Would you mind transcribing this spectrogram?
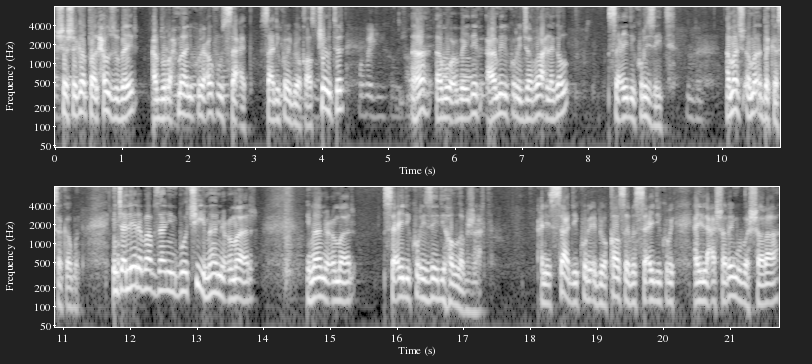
شش قطع الحو زبير عبد الرحمن يكون عوف والسعد سعد. يكون ابي وقاص شوتر ها؟ ابو عبيده عامر يكون جراح لقل سعيد يكون زيد اماش اما دك سكبون ان جا ليره باب زانين بوشي امام عمر امام عمر سعيد يكون زيد هلا بجارد يعني یعنی السعد يكون ابي وقاص بس سعيد يكون يعني یعنی العشرين مبشره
